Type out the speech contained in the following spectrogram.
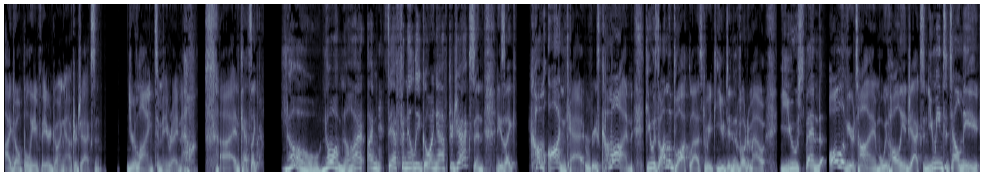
I don't believe that you're going after Jackson. You're lying to me right now." Uh, and Kat's like. No, no, I'm not. I'm definitely going after Jackson. And he's like, Come on, Kat. Come on. He was on the block last week. You didn't vote him out. You spend all of your time with Holly and Jackson. You mean to tell me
